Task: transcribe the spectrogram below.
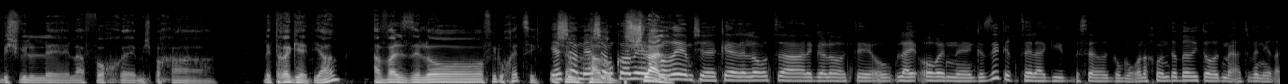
בשביל אה, להפוך אה, משפחה לטרגדיה. אבל זה לא אפילו חצי. יש שם, יש שם כל מיני דברים שכן, אני לא רוצה לגלות, או אולי אורן גזית ירצה להגיד, בסדר גמור, אנחנו נדבר איתו עוד מעט ונראה.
